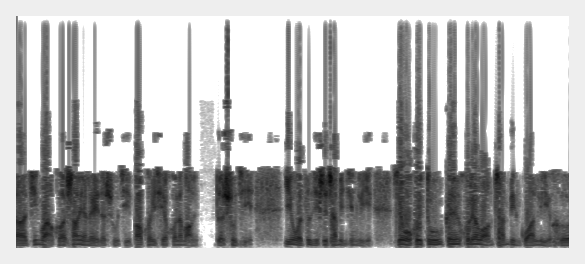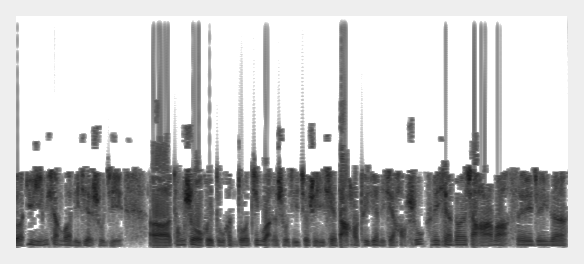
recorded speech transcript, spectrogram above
呃经管和商业类的书籍，包括一些互联网。的书籍，因为我自己是产品经理，所以我会读跟互联网产品管理和运营相关的一些书籍，呃，同时我会读很多经管的书籍，就是一些大号推荐的一些好书。因为现在都有小孩嘛，所以这个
